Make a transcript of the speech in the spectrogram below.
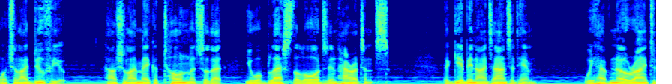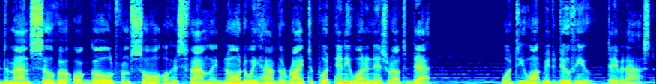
What shall I do for you? How shall I make atonement so that you will bless the Lord's inheritance. The Gibeonites answered him, We have no right to demand silver or gold from Saul or his family, nor do we have the right to put anyone in Israel to death. What do you want me to do for you? David asked.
